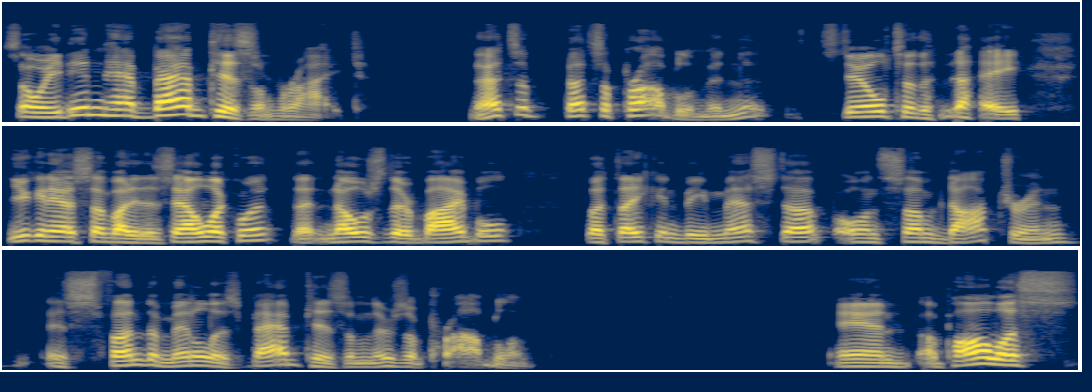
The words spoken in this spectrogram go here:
So he didn't have baptism right. That's a that's a problem, isn't it? Still to the day, you can have somebody that's eloquent, that knows their Bible, but they can be messed up on some doctrine as fundamental as baptism. There's a problem. And Apollos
